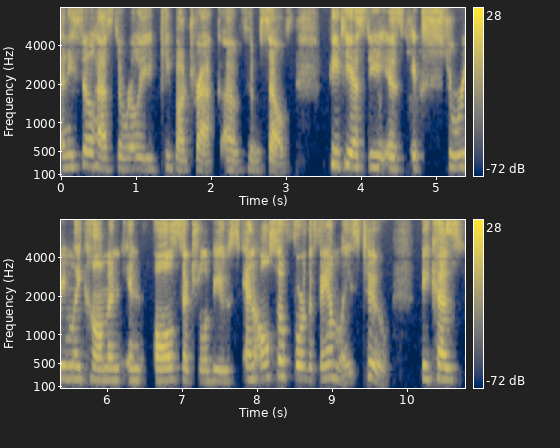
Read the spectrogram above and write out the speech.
and he still has to really keep on track of himself. PTSD is extremely common in all sexual abuse and also for the families too, because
